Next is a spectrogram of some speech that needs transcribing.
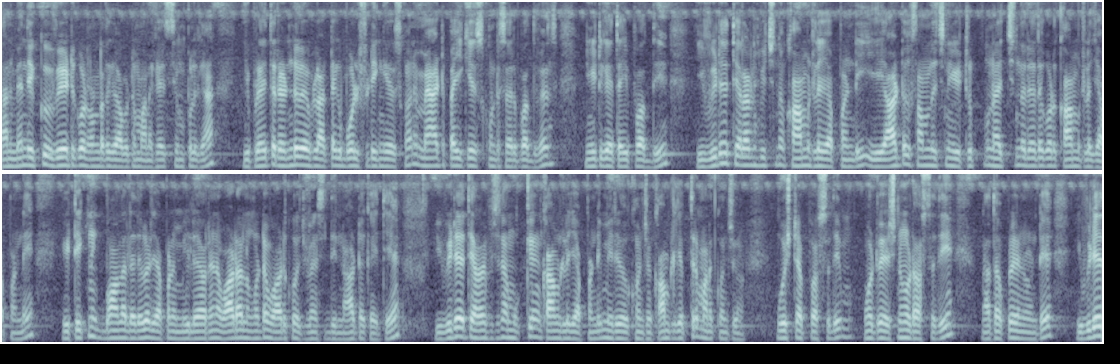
దాని మీద ఎక్కువ వెయిట్ కూడా ఉండదు కాబట్టి మనకైతే సింపుల్గా ఇప్పుడైతే రెండు వైపులు అట్టకి బోల్ట్ ఫిట్టింగ్ చేసుకొని మ్యాట్ పైకి వేసుకుంటే సరిపోద్ది ఫ్రెండ్స్ నీట్గా అయితే అయిపోద్ది. ఈ వీడియో అయితే ఎలా అనిపించిందో కామెంట్లో చెప్పండి. ఈ ఆటోకి సంబంధించిన ఈ ట్రిప్ నచ్చిందో లేదో కూడా కామెంట్లో చెప్పండి. ఈ టెక్నిక్ బాగుందో లేదో కూడా చెప్పండి. మీరు ఎవరైనా వాడాలనుకుంటే వాడుకోవచ్చు ఫ్రెండ్స్ దీన్ని ఆటోకి అయితే. ఈ వీడియో అయితే ఎలా ముఖ్యంగా కామెంట్లో చెప్పండి. మీరు కొంచెం కామెంట్లు చెప్తే మనకు కొంచెం బూస్ట్ అప్ వస్తుంది మోటివేషన్ కూడా వస్తుంది. నా తప్పులు ఉంటే. ఈ వీడియో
